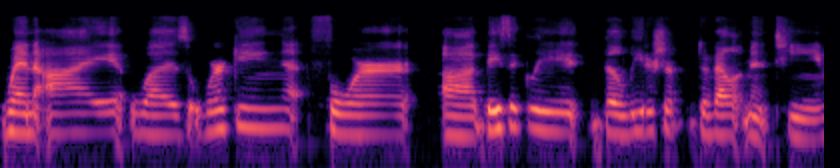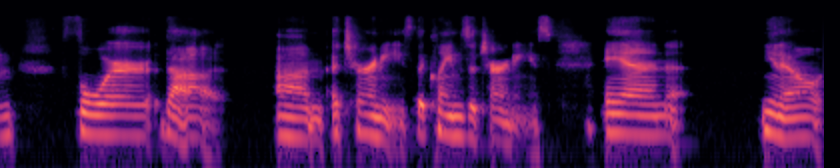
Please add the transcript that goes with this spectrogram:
when I was working for uh, basically the leadership development team for the um, attorneys, the claims attorneys. And, you know,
